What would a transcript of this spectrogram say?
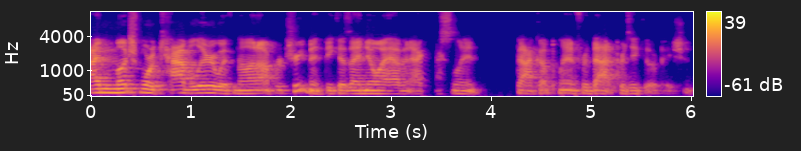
I'm much more cavalier with non-operative treatment because I know I have an excellent backup plan for that particular patient.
